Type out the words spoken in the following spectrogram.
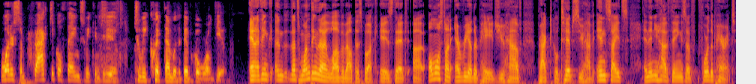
What are some practical things we can do to equip them with a biblical worldview. And I think and that's one thing that I love about this book is that uh, almost on every other page you have practical tips, you have insights, and then you have things of for the parent,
